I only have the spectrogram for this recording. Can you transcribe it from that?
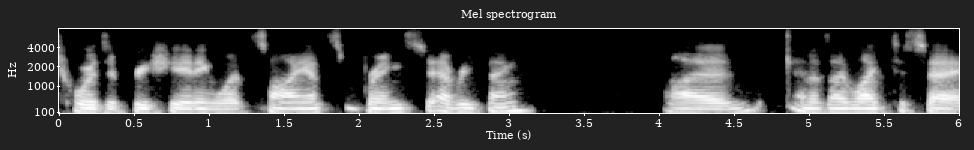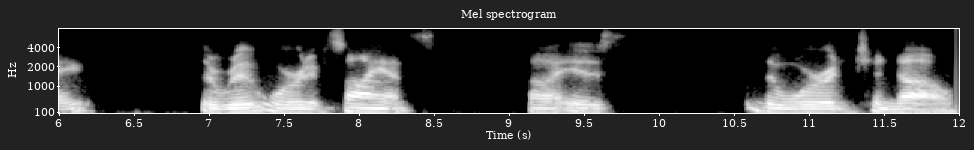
towards appreciating what science brings to everything. Uh, and as I like to say, the root word of science uh, is the word to know,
